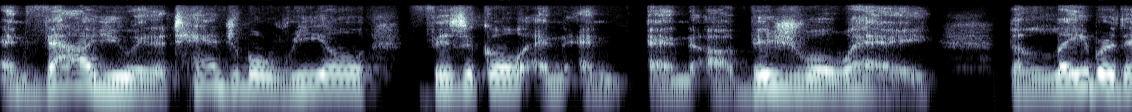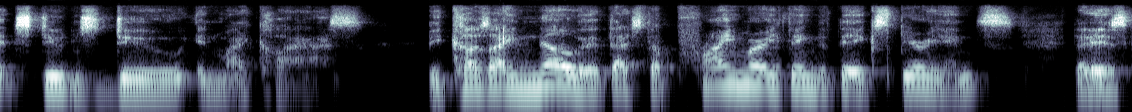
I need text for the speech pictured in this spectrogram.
and value in a tangible, real, physical, and, and, and uh, visual way the labor that students do in my class because I know that that's the primary thing that they experience. That is,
